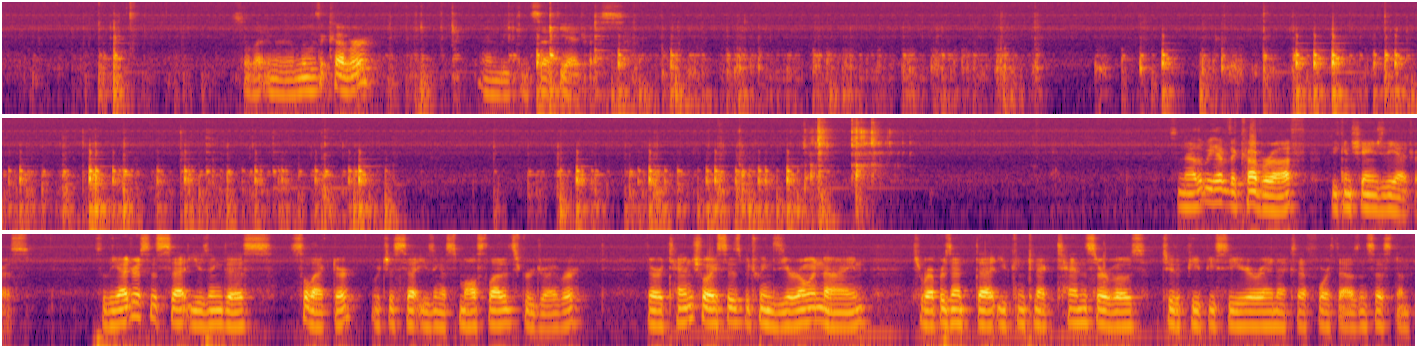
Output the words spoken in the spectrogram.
So let me remove the cover and we can set the address. So now that we have the cover off, we can change the address. So the address is set using this selector, which is set using a small slotted screwdriver. There are 10 choices between 0 and 9 to represent that you can connect 10 servos to the PPC or NXF 4000 system.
